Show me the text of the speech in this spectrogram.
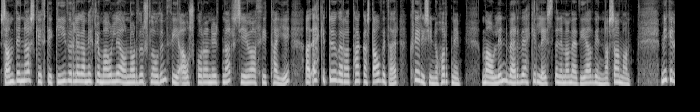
Samvinna skipti gífurlega miklu máli á norðurslóðum því áskoranirnar séu af því tægi að ekki dugar að takast á við þær hver í sínu horni. Málin verði ekki leist nema með því að vinna saman. Mikil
